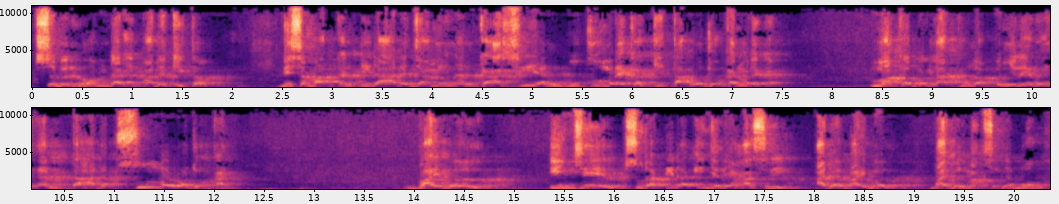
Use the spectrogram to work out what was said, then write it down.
sebelum daripada kita disebabkan tidak ada jaminan keaslian buku mereka, kitab rujukan mereka. Maka berlakulah penyelewengan terhadap sumber rojokan Bible Injil sudah tidak Injil yang asli. Ada Bible. Bible maksudnya book.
